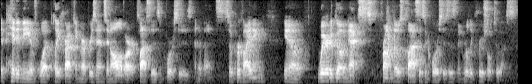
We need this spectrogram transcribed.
epitome of what playcrafting represents in all of our classes and courses and events. So providing, you know, where to go next from those classes and courses has been really crucial to us.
